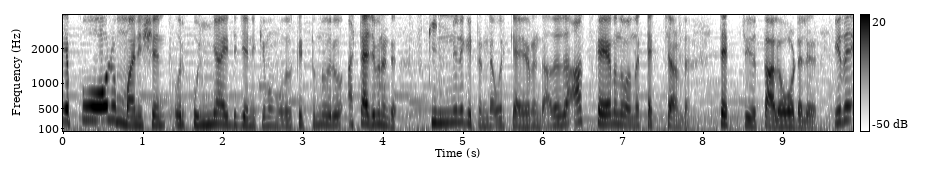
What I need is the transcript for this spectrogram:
എപ്പോഴും മനുഷ്യൻ ഒരു കുഞ്ഞായിട്ട് ജനിക്കുമ്പോൾ മുതൽ കിട്ടുന്ന ഒരു അറ്റാച്ച്മെന്റ് ഉണ്ട്. സ്കിന്നിന് കിട്ടേണ്ട ഒരു കെയർ ഉണ്ട്. അതായത് ആ കെയർ എന്ന് പറയുന്നത് ടച്ചാണ് ടച്ച് തലോടൽ. ഇത്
